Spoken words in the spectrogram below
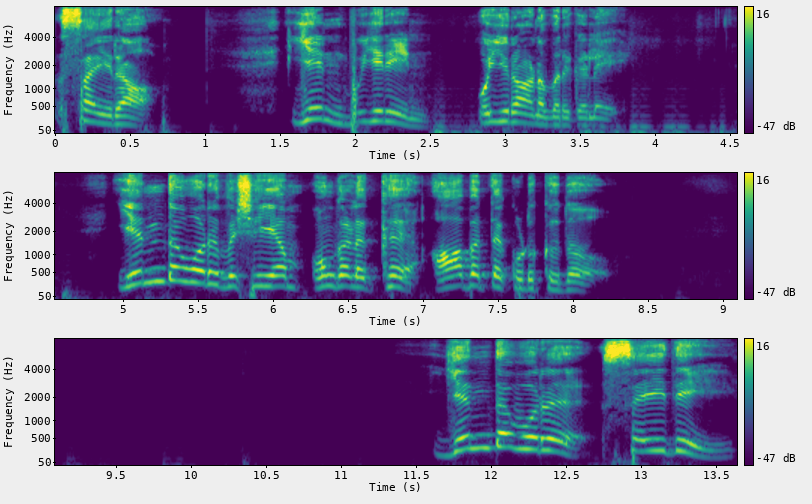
சைரா. என் உயிரின் உயிரானவர்களே எந்த ஒரு விஷயம் உங்களுக்கு ஆபத்தை கொடுக்குதோ எந்த ஒரு செய்தி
